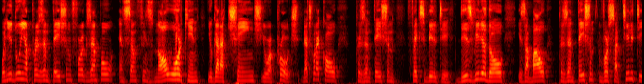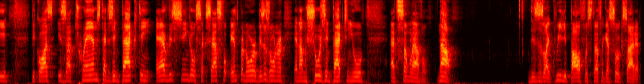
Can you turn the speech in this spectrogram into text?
When you're doing a presentation, for example, and something's not working, you gotta change your approach. That's what I call presentation flexibility. This video though is about presentation versatility because it's a trend that is impacting every single successful entrepreneur, business owner, and I'm sure it's impacting you at some level. Now, this is like really powerful stuff. I get so excited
